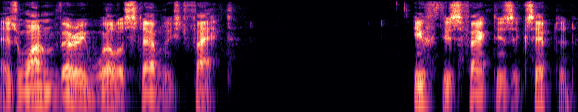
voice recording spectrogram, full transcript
as one very well established fact. If this fact is accepted,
